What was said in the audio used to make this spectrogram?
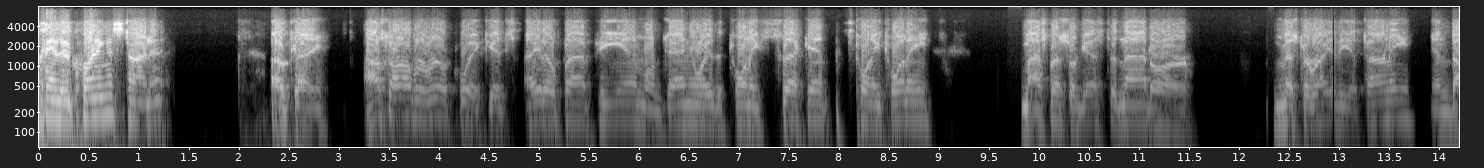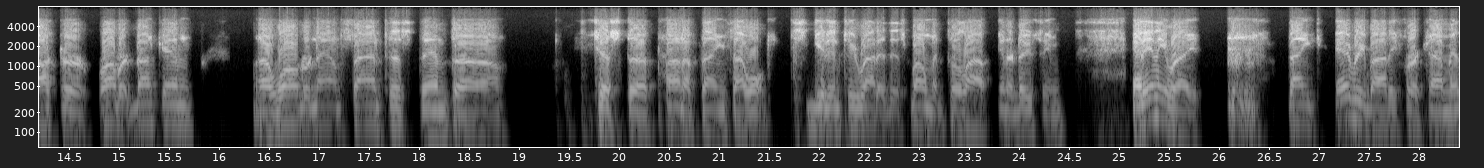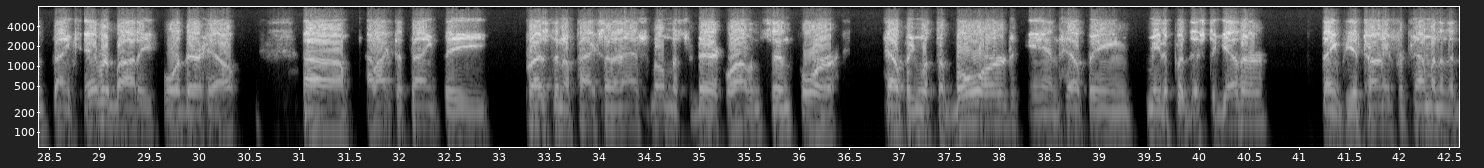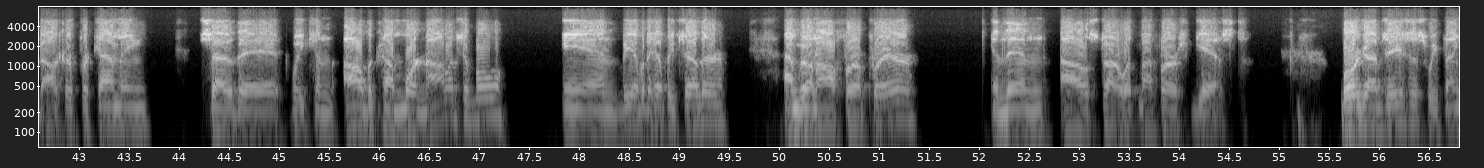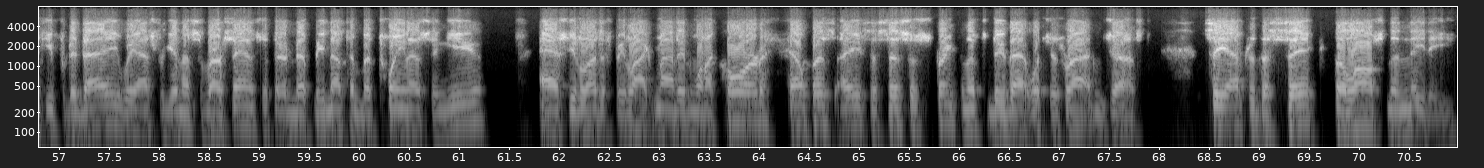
Okay, the recording has started. Okay. I'll start over real quick. It's 8.05 p.m. on January the 22nd, 2020. My special guests tonight are Mr. Ray, the attorney, and Dr. Robert Duncan, a world-renowned scientist, and uh, just a ton of things I won't get into right at this moment until I introduce him. At any rate, thank everybody for coming. Thank everybody for their help. Uh, I'd like to thank the president of PAX International, Mr. Derek Robinson, for helping with the board and helping me to put this together. Thank the attorney for coming and the doctor for coming so that we can all become more knowledgeable and be able to help each other. I'm going to offer a prayer and then I'll start with my first guest. Lord God Jesus, we thank you for today. We ask forgiveness of our sins, that there be nothing between us and you. Ask you to let us be like minded in one accord. Help us, aid, assist us, strengthen us to do that which is right and just. See after the sick, the lost, the needy.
